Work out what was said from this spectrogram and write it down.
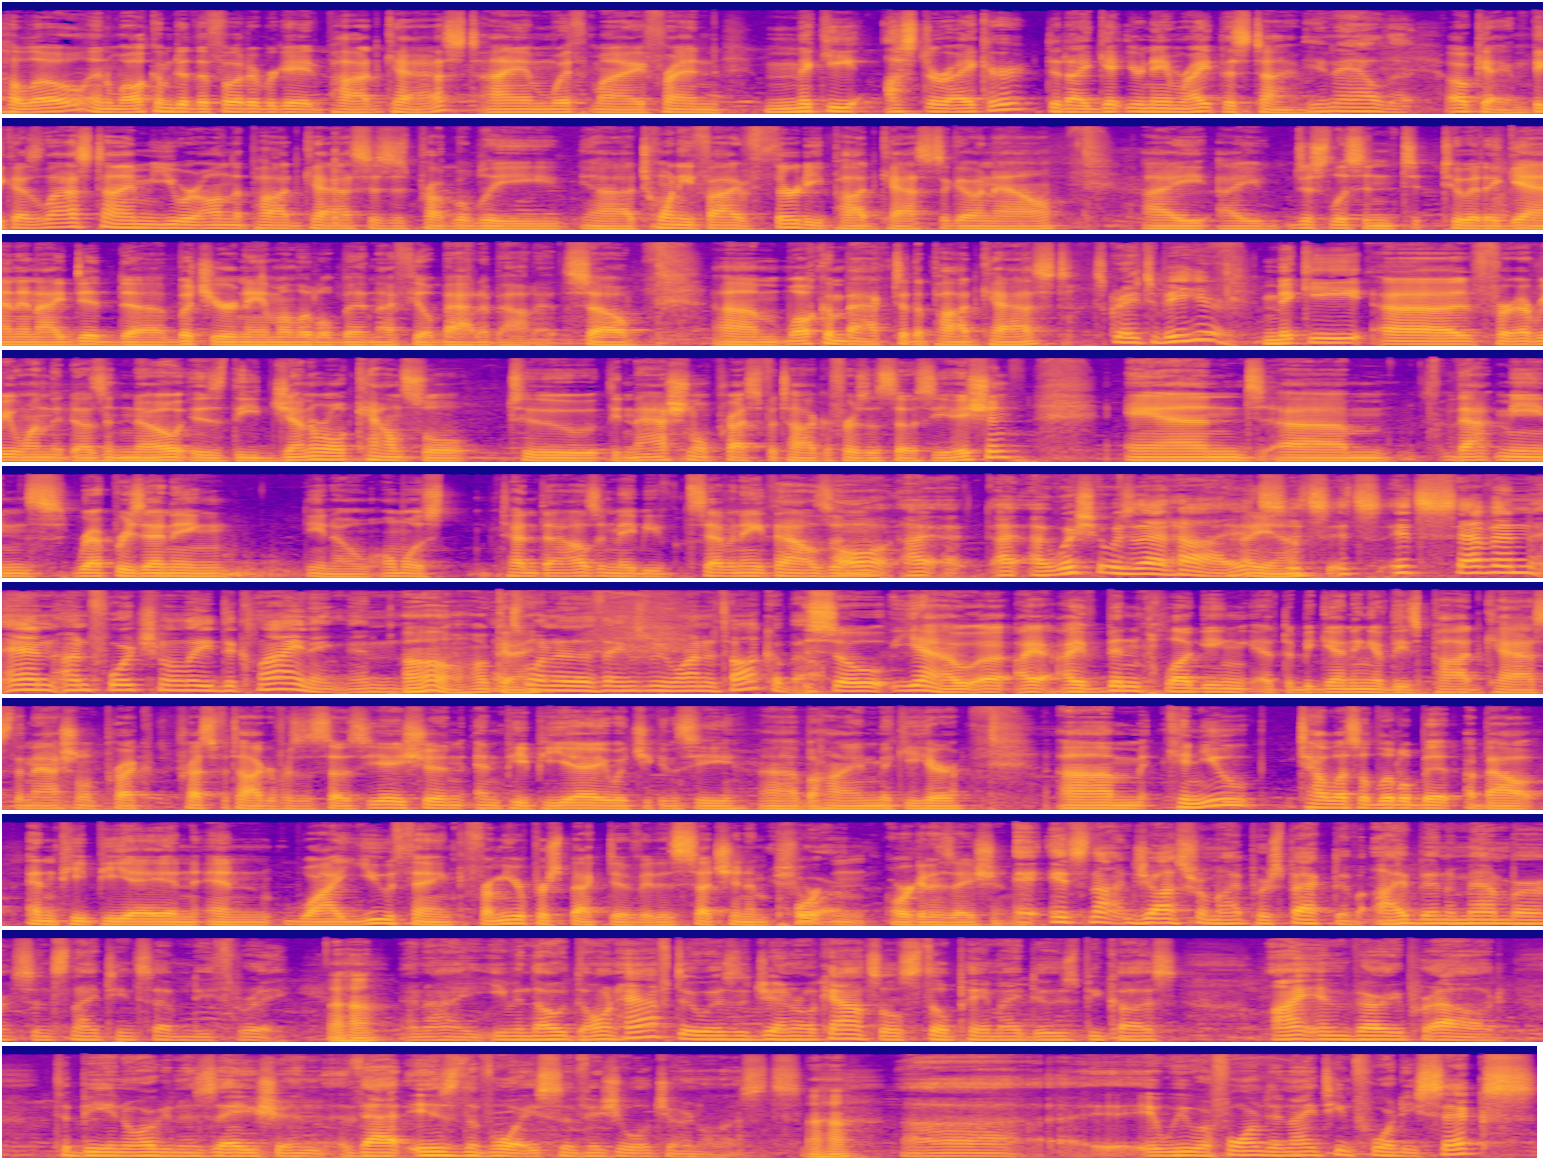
hello and welcome to the Photo Brigade podcast. I am with my friend Mickey Osterreicher. Did I get your name right this time? You nailed it. Okay, because last time you were on the podcast, this is probably uh, 25, 30 podcasts ago now. I, I just listened to, to it again and I did uh, butcher your name a little bit and I feel bad about it. So, um, welcome back to the podcast. It's great to be here. Mickey, uh, for everyone that doesn't know, is the general counsel to the National Press Photographers Association, and um, that means representing, you know, almost ten thousand, maybe seven, eight thousand. Oh, I, I, I wish it was that high. It's, yeah? it's, it's, it's seven and unfortunately declining. And Oh, okay. that's one of the things we want to talk about. So yeah, uh, I, I've been plugging at the beginning of these podcasts the National Pre- Press Photographers Association (NPPA), which you can see uh, behind Mickey here. Um, can you tell us a little bit about NPPA and, and why you think, from your perspective, it is such an important organization? it's not just from my perspective. I've been a member since 1973. Uh-huh. And I, even though don't have to as a general counsel, still pay my dues because I am very proud to be an organization that is the voice of visual journalists. Uh, it- we were formed in 1946,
